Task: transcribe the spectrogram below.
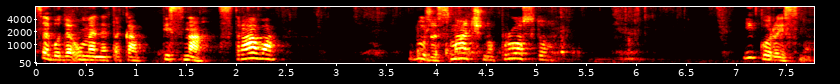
Це буде у мене така пісна страва. Дуже смачно, просто і корисно.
